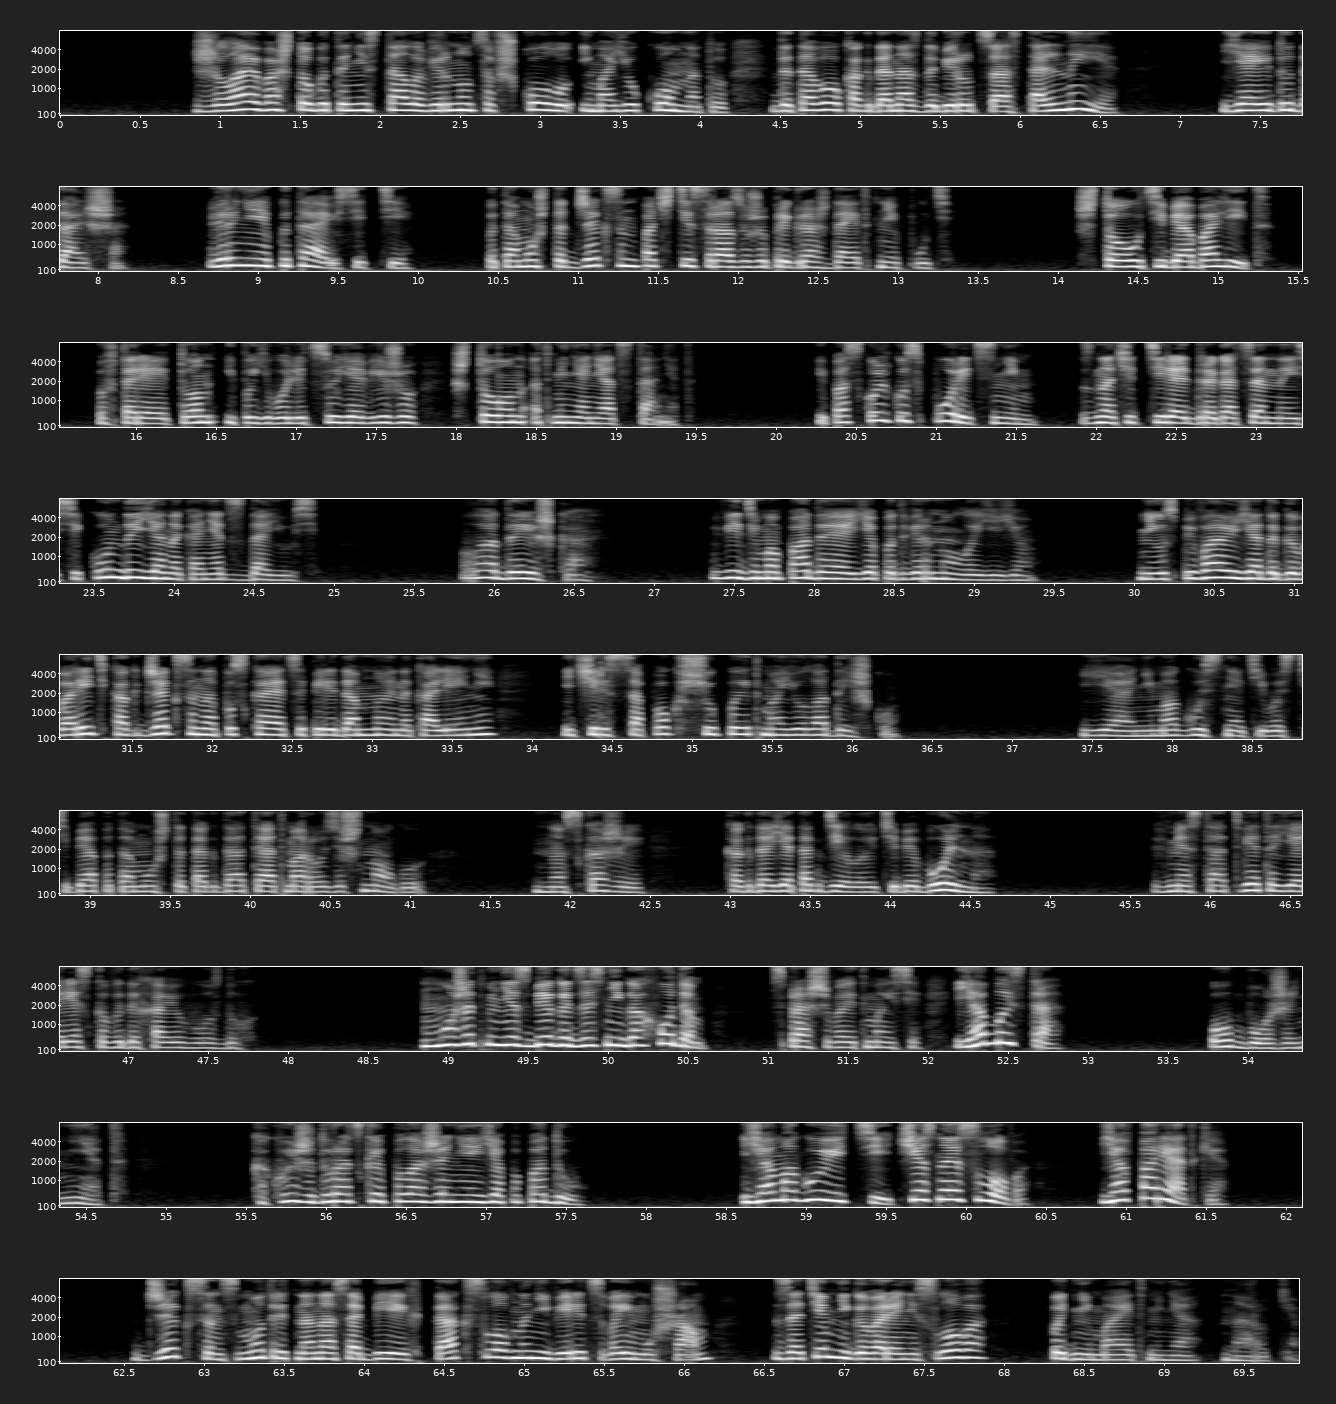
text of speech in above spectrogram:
Желаю во что бы то ни стало вернуться в школу и мою комнату до того, когда нас доберутся остальные, я иду дальше. Вернее, пытаюсь идти, потому что Джексон почти сразу же преграждает мне путь. «Что у тебя болит?» — повторяет он, и по его лицу я вижу, что он от меня не отстанет. И поскольку спорить с ним значит терять драгоценные секунды, я, наконец, сдаюсь. Лодыжка. Видимо, падая, я подвернула ее. Не успеваю я договорить, как Джексон опускается передо мной на колени и через сапог щупает мою лодыжку. Я не могу снять его с тебя, потому что тогда ты отморозишь ногу. Но скажи, когда я так делаю, тебе больно? Вместо ответа я резко выдыхаю воздух. «Может, мне сбегать за снегоходом?» — спрашивает Мэйси. «Я быстро». «О боже, нет. Какое же дурацкое положение я попаду?» «Я могу идти, честное слово. Я в порядке». Джексон смотрит на нас обеих так, словно не верит своим ушам, затем, не говоря ни слова, поднимает меня на руки.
